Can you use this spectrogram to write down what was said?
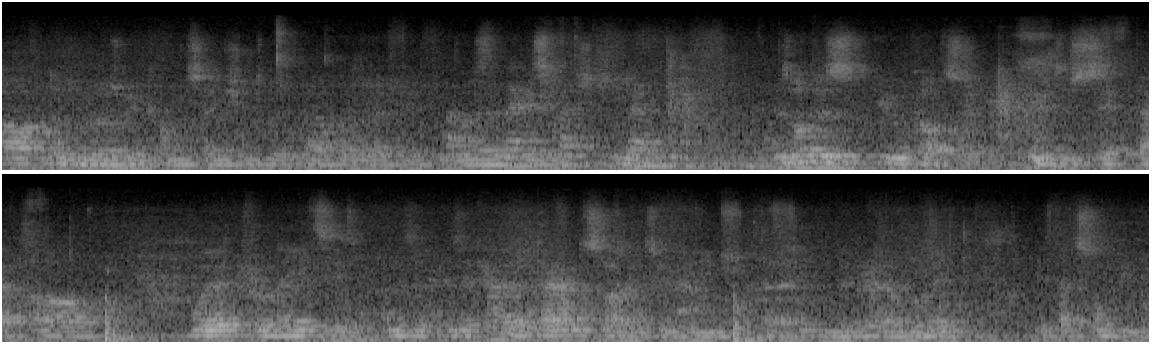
half a dozen of those big conversations with about whether they're fit for work. That's the next question. Yeah. There's others who have got sort of periods of sick that are work related and there's a, there's a kind of downside to the, uh, in the ground running is that some people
